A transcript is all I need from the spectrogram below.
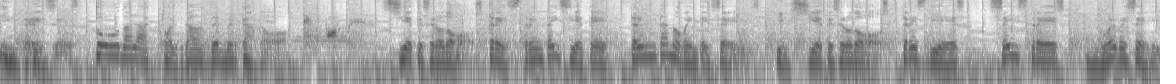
intereses, toda la actualidad del mercado. 702-337-3096 y 702-310-6396.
